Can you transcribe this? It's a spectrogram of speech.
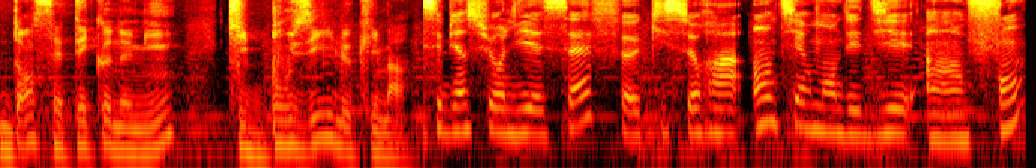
dans cette économie qui bousille le climat. C'est bien sûr l'ISF euh, qui sera entièrement dédié à un fonds,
